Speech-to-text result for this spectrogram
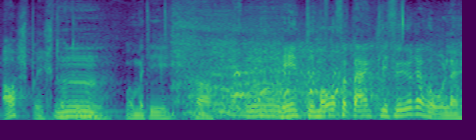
anspricht, wo, mm. du, wo man die mm. hinter dem Ofenbänkchen führen holen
